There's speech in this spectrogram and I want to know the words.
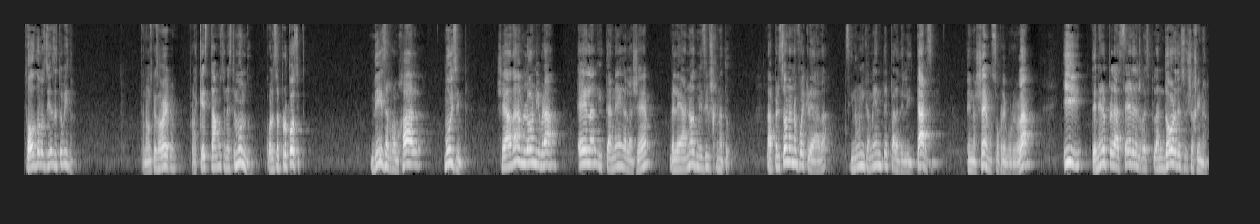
todos los días de tu vida. Tenemos que saber para qué estamos en este mundo, cuál es el propósito. Dice el Ramjal, muy simple. Sheadam lo nibra, el La persona no fue creada, sino únicamente para deleitarse en Hashem sobre Boreolam y tener placer del resplandor de su Shekhinah.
